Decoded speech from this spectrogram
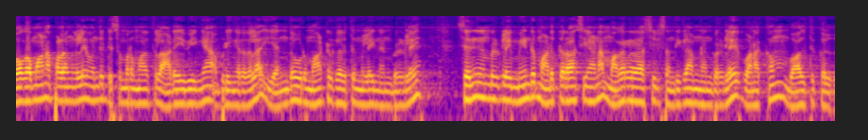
யோகமான பலன்களே வந்து டிசம்பர் மாதத்தில் அடைவீங்க அப்படிங்கிறதுல எந்த ஒரு மாற்று கருத்தும் இல்லை நண்பர்களே. சரி நண்பர்களை மீண்டும் அடுத்த ராசியான மகர ராசியில் சந்திக்கலாம் நண்பர்களே. வணக்கம் வாழ்த்துக்கள்.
